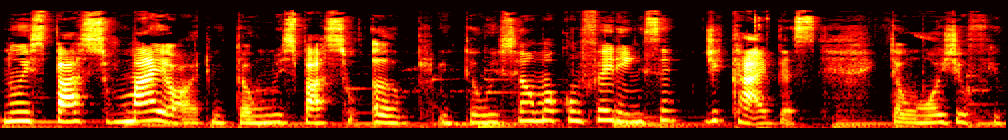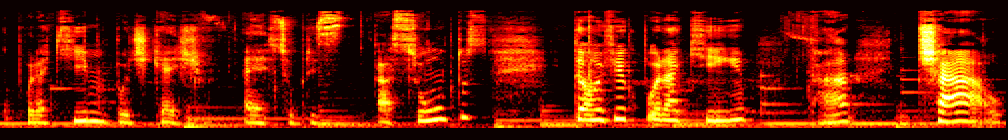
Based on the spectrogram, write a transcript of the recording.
num espaço maior, então num espaço amplo. Então isso é uma conferência de cargas. Então hoje eu fico por aqui, meu podcast é sobre assuntos. Então eu fico por aqui, tá? Tchau.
